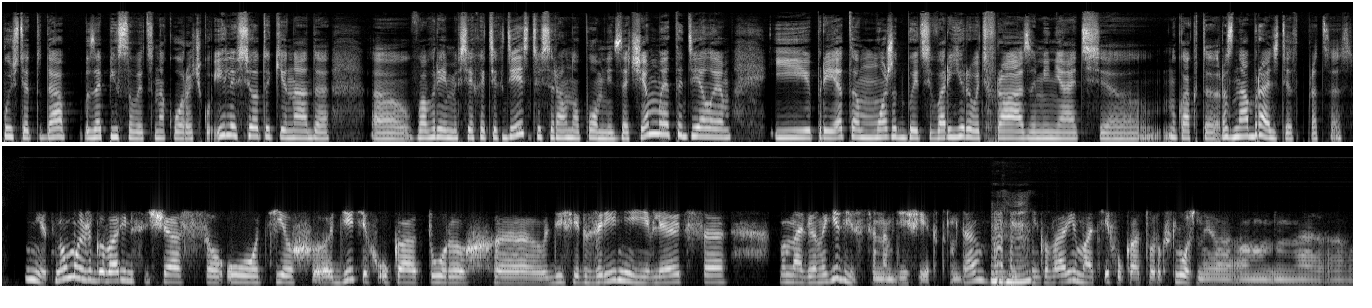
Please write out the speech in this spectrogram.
пусть это да, записывается на корочку, или все-таки надо э, во время всех этих действий все равно помнить, зачем мы это делаем, и при этом, может быть, варьировать фразы, менять, э, ну, как-то разнообразить этот процесс. Нет, ну мы же говорим сейчас о тех э, детях, у которых э, дефект зрения является ну, наверное, единственным дефектом, да. Мы uh здесь не говорим о тех, у которых сложные э,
